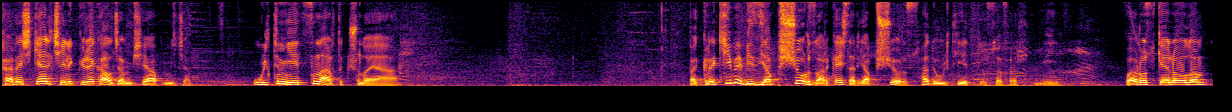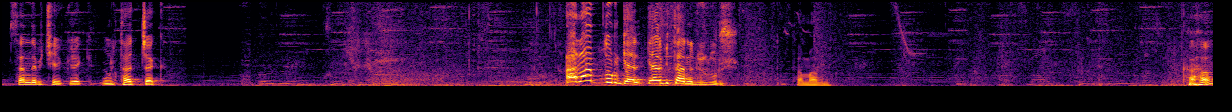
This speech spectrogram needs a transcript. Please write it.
Kardeş gel çelik yürek alacağım bir şey yapmayacağım. Ultim yetsin artık şuna ya. Bak rakibe biz yapışıyoruz arkadaşlar yapışıyoruz. Hadi ulti yetti bu sefer. İyi. Varus gel oğlum. Sen de bir çelik yürek. Ulti atacak. Anam dur gel. Gel bir tane düz vuruş. Tamam. Haha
